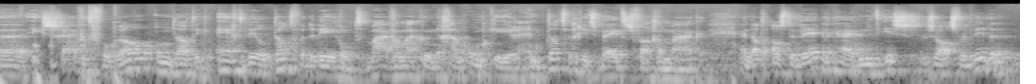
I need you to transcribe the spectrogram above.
Uh, ik schrijf het vooral omdat ik echt wil dat we de wereld waar we maar kunnen gaan omkeren. En dat we er iets beters van gaan maken. En dat als de werkelijkheid niet is zoals we willen,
